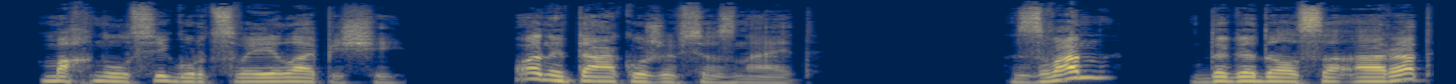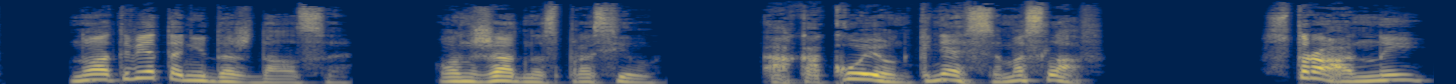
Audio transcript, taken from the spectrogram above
— махнул Сигурд своей лапищей. — Он и так уже все знает. — Зван? — догадался Арат, но ответа не дождался. Он жадно спросил. — А какой он, князь Самослав? — Странный,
